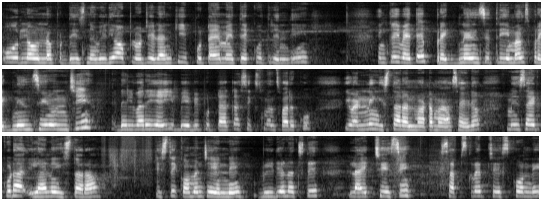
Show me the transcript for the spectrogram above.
ఊర్లో ఉన్నప్పుడు తీసిన వీడియో అప్లోడ్ చేయడానికి ఇప్పుడు టైం అయితే కుదిరింది. ఇంకా ఇవైతే ప్రెగ్నెన్సీ త్రీ మంత్స్ ప్రెగ్నెన్సీ నుంచి డెలివరీ అయ్యి బేబీ పుట్టాక సిక్స్ మంత్స్ వరకు ఇవన్నీ ఇస్తారనమాట మా సైడ్. మీ సైడ్ కూడా ఇలానే ఇస్తారా? ఇస్తే కామెంట్ చేయండి. వీడియో నచ్చితే లైక్ చేసి సబ్స్క్రైబ్ చేసుకోండి.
